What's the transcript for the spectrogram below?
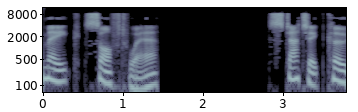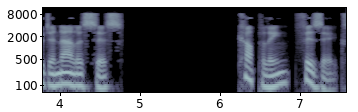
Make software Static code analysis Coupling physics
